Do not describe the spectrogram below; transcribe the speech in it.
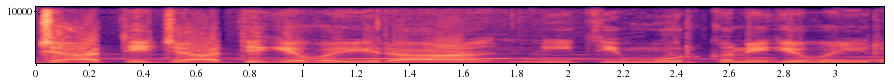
ಜಾತಿ ಜಾತಿಗೆ ವೈರ, ನೀತಿ ಮೂರ್ಖನಿಗೆ ವೈರ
